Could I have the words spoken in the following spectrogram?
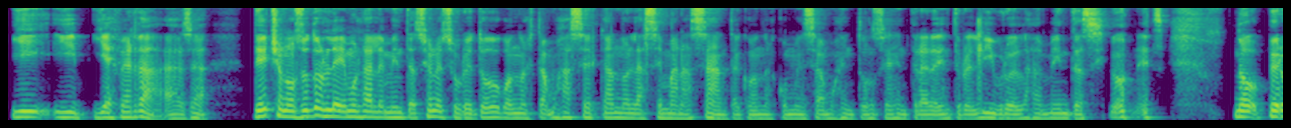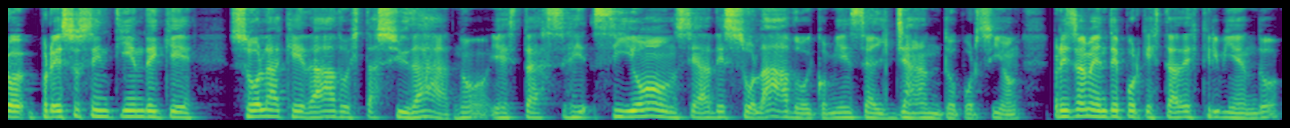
Y, y, es verdad, o sea, de hecho nosotros leemos las lamentaciones sobre todo cuando estamos acercando la Semana Santa, cuando comenzamos entonces a entrar dentro del libro de las lamentaciones. No, pero por eso se entiende que solo ha quedado esta ciudad, ¿no? Y esta Sión se ha desolado y comienza el llanto por Sión, precisamente porque está describiendo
